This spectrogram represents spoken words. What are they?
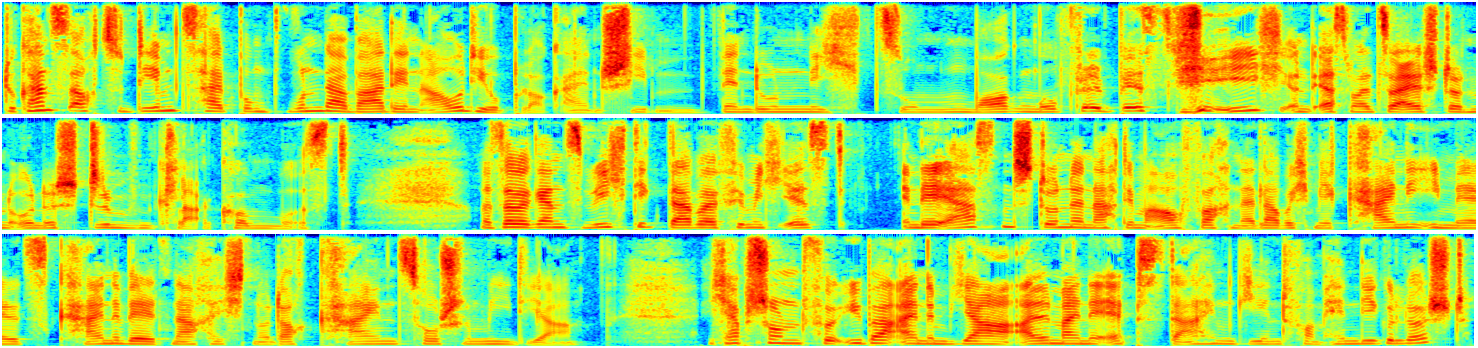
Du kannst auch zu dem Zeitpunkt wunderbar den Audioblog einschieben, wenn du nicht so Morgenmuffel bist wie ich und erstmal zwei Stunden ohne Stimmen klarkommen musst. Was aber ganz wichtig dabei für mich ist, in der ersten Stunde nach dem Aufwachen erlaube ich mir keine E-Mails, keine Weltnachrichten und auch kein Social Media. Ich habe schon vor über einem Jahr all meine Apps dahingehend vom Handy gelöscht.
